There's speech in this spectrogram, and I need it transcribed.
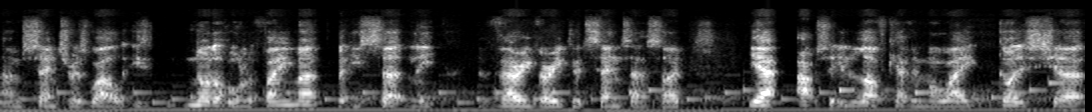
um, centre as well. He's not a Hall of Famer, but he's certainly a very, very good centre. So yeah, absolutely love Kevin Mawae. Got his shirt.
